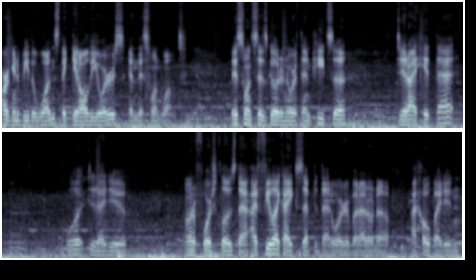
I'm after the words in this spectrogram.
are gonna be the ones that get all the orders, and this one won't. This one says go to North End Pizza. Did I hit that? What did I do? I'm gonna force close that. I feel like I accepted that order, but I don't know. I hope I didn't.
